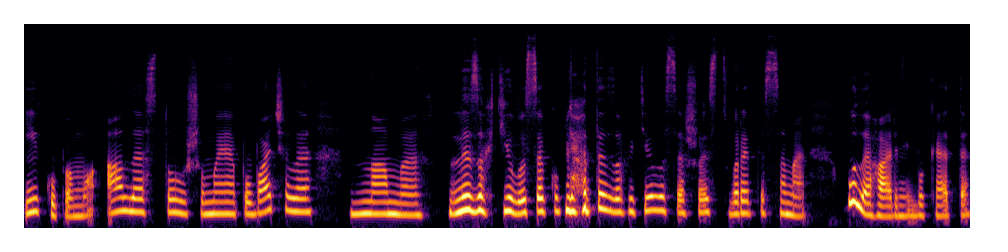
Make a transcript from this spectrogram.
і купимо. Але з того, що ми побачили, нам не захотілося купляти, захотілося щось створити саме. Були гарні букети,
